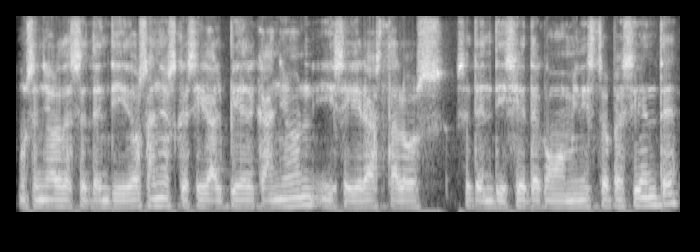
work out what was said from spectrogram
Un señor de 72 años que siga al pie del cañón y seguirá hasta los 77 como ministro presidente.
